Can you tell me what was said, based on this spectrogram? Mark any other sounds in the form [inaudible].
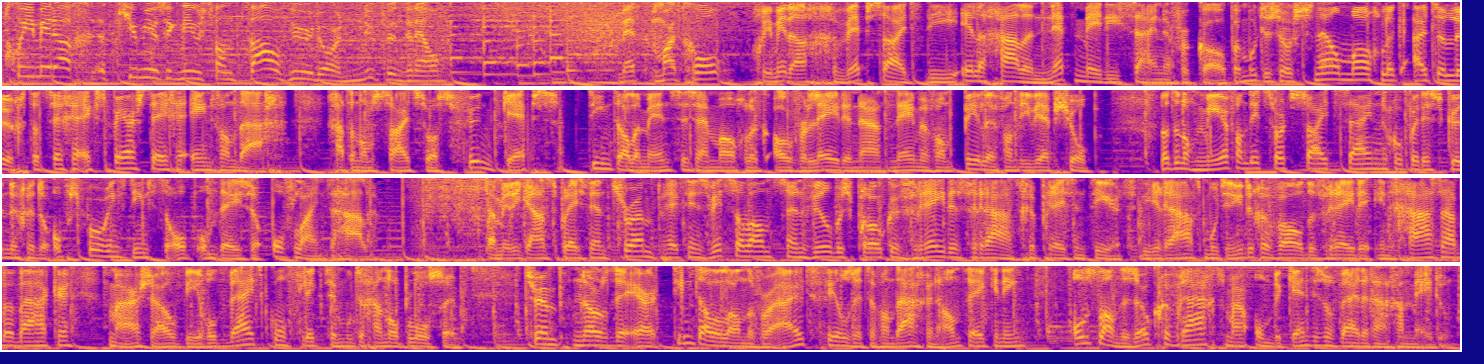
Goedemiddag, het Q-Music nieuws van 12 uur door nu.nl. Met Mart Gol. Goedemiddag. Websites die illegale nepmedicijnen verkopen... moeten zo snel mogelijk uit de lucht. Dat zeggen experts tegen één Vandaag. Gaat dan om sites zoals FunCaps. Tientallen mensen zijn mogelijk overleden... na het nemen van pillen van die webshop. Dat er nog meer van dit soort sites zijn... roepen deskundigen de opsporingsdiensten op... om deze offline te halen. De Amerikaanse president Trump heeft in Zwitserland... zijn veelbesproken Vredesraad gepresenteerd. Die raad moet in ieder geval de vrede in Gaza bewaken... maar zou wereldwijd conflicten moeten gaan oplossen. Trump nodigde er tientallen landen voor uit. Veel zetten vandaag hun handtekening. Ons land is ook gevraagd, maar onbekend is of wij eraan gaan meedoen.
